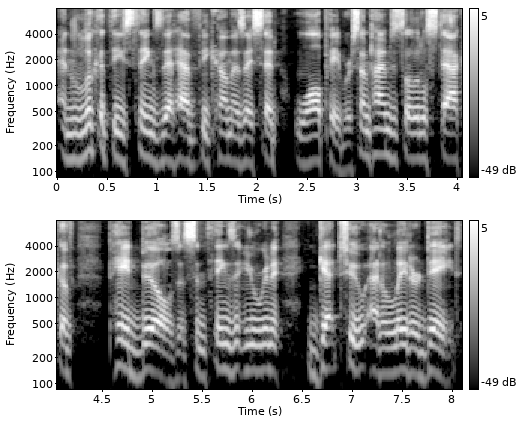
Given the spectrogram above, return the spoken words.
and look at these things that have become, as I said, wallpaper. Sometimes it's a little stack of paid bills. It's some things that you were going to get to at a later date.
